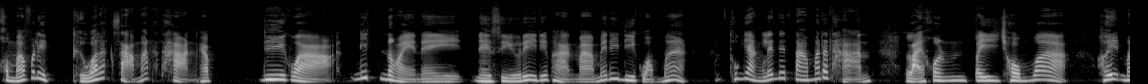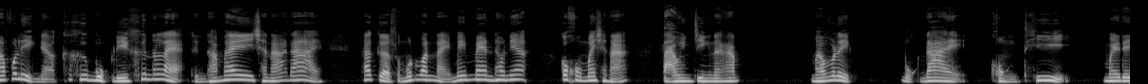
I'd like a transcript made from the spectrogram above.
ของมาฟริกถือว่ารักษามาตรฐานครับ ดีกว่านิดหน่อยในในซีรีส์ที่ผ่านมาไม่ได้ดีกว่ามาก ทุกอย่างเล่นได้ตามมาตรฐาน หลายคนไปชมว่า เฮ้ยมาฟริกเนี่ยก็คือบุกดีขึ้นนั่นแหละ ถึงทำให้ชนะได้ ถ้าเกิดสมมุติวันไหนไม่แม่นเท่านี้ก็คงไม่ชนะแต่จริง ๆนะครับมาฟริกบุกได้คงที่ไม่ได้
